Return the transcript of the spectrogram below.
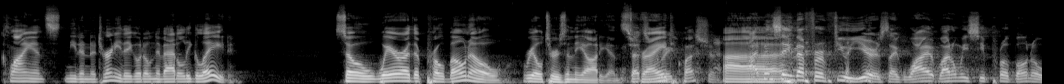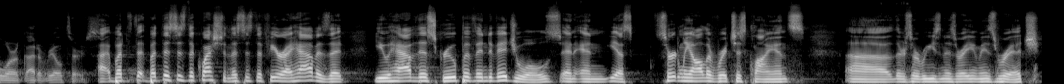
clients need an attorney, they go to Nevada Legal Aid. So where are the pro bono realtors in the audience, That's right? a great question. I've been saying that for a few years. Like, why, why don't we see pro bono work out of realtors? Uh, but th- but this is the question. This is the fear I have is that you have this group of individuals, and and yes, certainly all of Rich's clients. Uh, there's a reason his name is Rich.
